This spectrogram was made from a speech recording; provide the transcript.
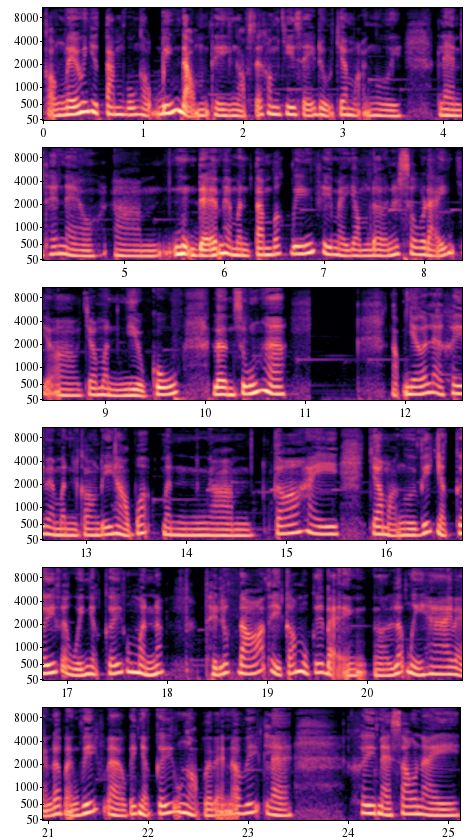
Còn nếu như tâm của ngọc biến động thì ngọc sẽ không chia sẻ được cho mọi người làm thế nào à, để mà mình tâm bất biến khi mà dòng đời nó xô đẩy cho, à, cho mình nhiều cú lên xuống ha ngọc nhớ là khi mà mình còn đi học á mình uh, có hay cho mọi người viết nhật ký và quyển nhật ký của mình á. Thì lúc đó thì có một cái bạn uh, lớp 12 bạn đó bạn viết vào cái nhật ký của ngọc và bạn đó viết là khi mà sau này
